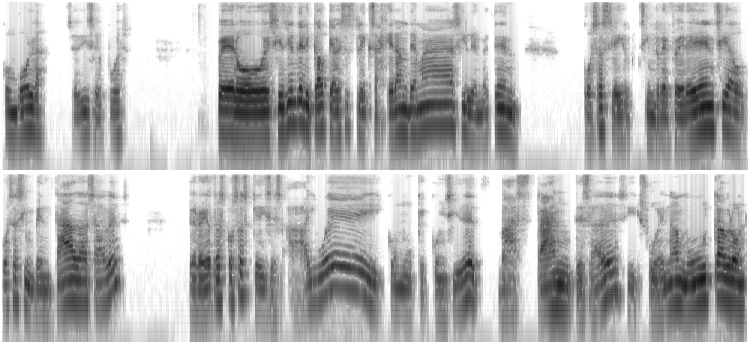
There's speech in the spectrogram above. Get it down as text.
con bola, se dice, pues. Pero sí es bien delicado que a veces le exageran de más y le meten cosas sin, referencia o cosas inventadas, ¿sabes? Pero hay otras cosas que dices, ay, güey, como que coincide bastante, ¿sabes? Y suena muy cabrón.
